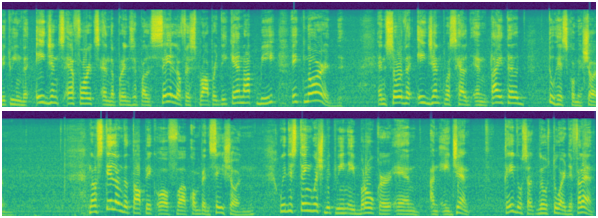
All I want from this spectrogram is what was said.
between the agent's efforts and the principal's sale of his property cannot be ignored. And so the agent was held entitled to his commission. Now, still on the topic of uh, compensation, we distinguish between a broker and an agent. Okay, those are those two are different.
